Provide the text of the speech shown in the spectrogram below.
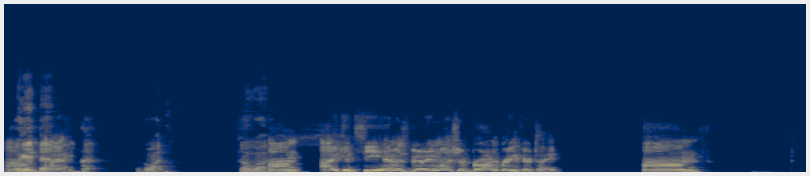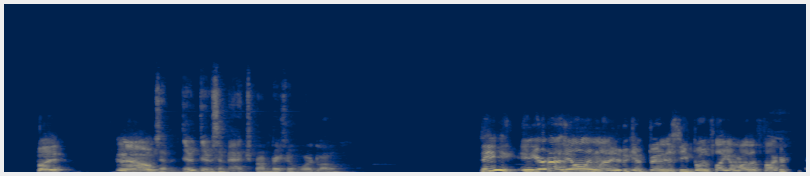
Um, Okay, I, Ben, go on. Go on. um, I could see him as very much a Bron Breakker type. Um, but no. There, there's a match, Bron Breakker and Wardlow. See, you're not the only one who can fantasy book like a motherfucker.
